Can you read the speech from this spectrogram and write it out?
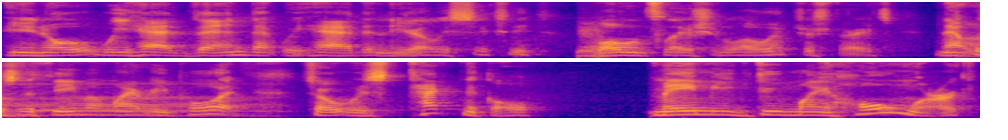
You know what we had then that we had in the early 60s? Low inflation, low interest rates. And that was the theme of my report. So it was technical, made me do my homework,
